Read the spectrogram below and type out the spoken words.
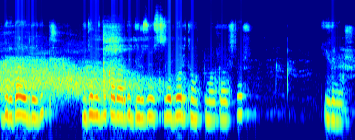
Wither'ı da öldürdük. Videomuz bu kadardı. Gürzü size böyle tanıttım arkadaşlar. İyi günler.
